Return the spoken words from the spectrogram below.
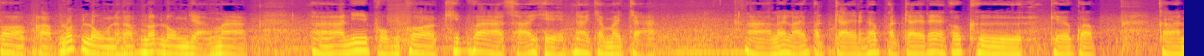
ก็กลับลดลงนะครับลดลงอย่างมาก อันนี้ผมก็คิดว่าสาเหตุน่าจะมาจากหลาย ๆ ปัจจัยนะครับ ปัจจัยแรกก็คือเกี่ยวกับการ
